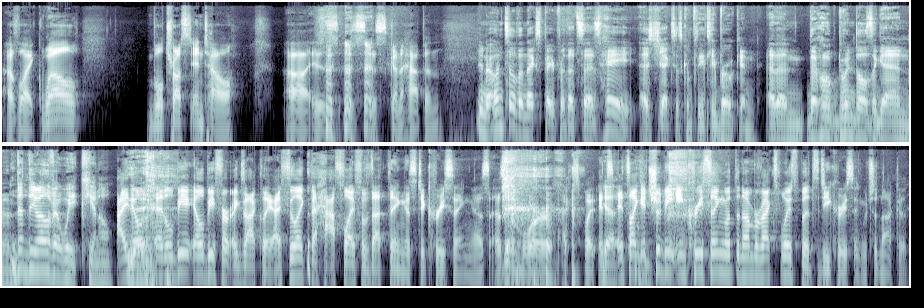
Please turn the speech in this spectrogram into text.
of like, well, we'll trust Intel uh, is is, is going to happen. You know, until the next paper that says, "Hey, SGX is completely broken," and then the hope dwindles again. And then the elevator week, you know. I don't. Yeah. It'll be. It'll be for exactly. I feel like the half life of that thing is decreasing as as the more exploit. It's yeah. it's like it should be increasing with the number of exploits, but it's decreasing, which is not good.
